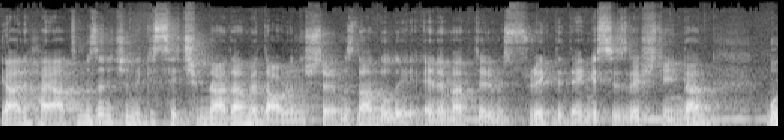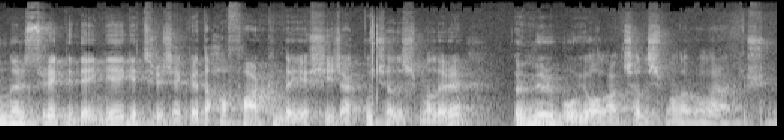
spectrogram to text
Yani hayatımızın içindeki seçimlerden ve davranışlarımızdan dolayı elementlerimiz sürekli dengesizleştiğinden bunları sürekli dengeye getirecek ve daha farkında yaşayacak bu çalışmaları ömür boyu olan çalışmalar olarak düşünün.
